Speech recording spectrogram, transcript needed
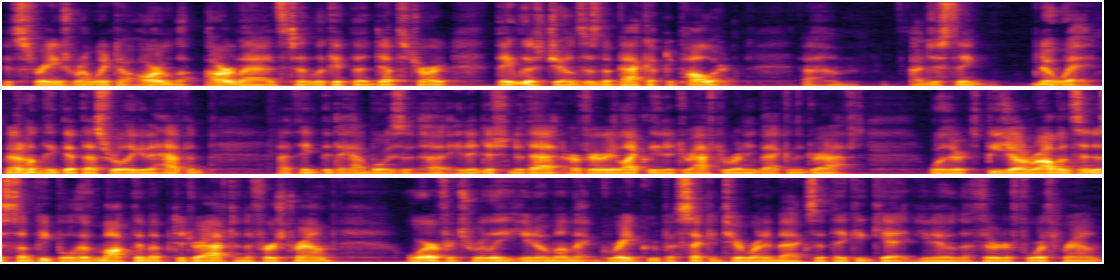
It's strange when I went to our Ourlads to look at the depth chart, they list Jones as the backup to Pollard. Um, I just think no way. I don't think that that's really going to happen. I think the Cowboys, uh, in addition to that, are very likely to draft a running back in the draft. Whether it's Bijan Robinson, as some people have mocked them up to draft in the first round, or if it's really you know among that great group of second tier running backs that they could get you know in the third or fourth round,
